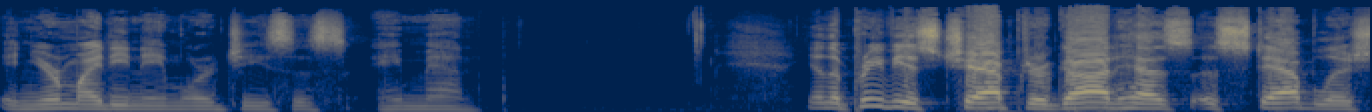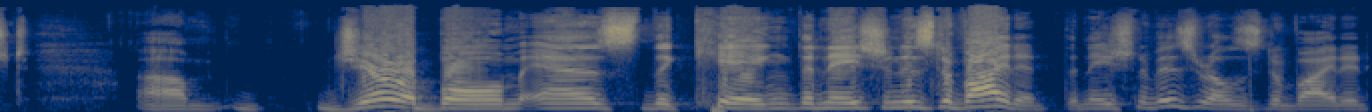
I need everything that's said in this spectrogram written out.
in your mighty name, Lord Jesus. Amen. In the previous chapter, God has established um, Jeroboam as the king, the nation is divided. The nation of Israel is divided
